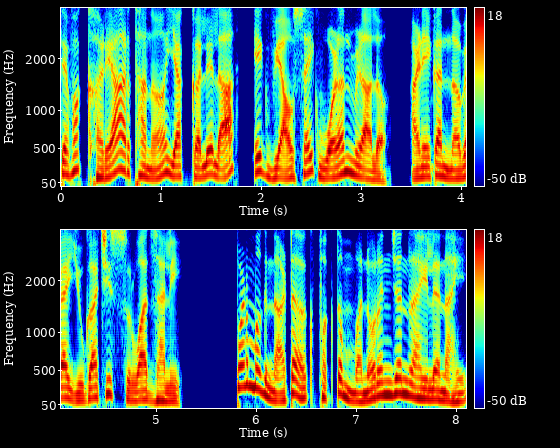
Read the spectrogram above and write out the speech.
तेव्हा खऱ्या अर्थानं या कलेला एक व्यावसायिक वळण मिळालं आणि एका नव्या युगाची सुरुवात झाली. पण मग नाटक फक्त मनोरंजन राहिलं नाही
